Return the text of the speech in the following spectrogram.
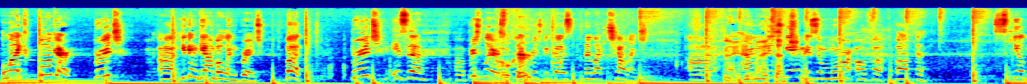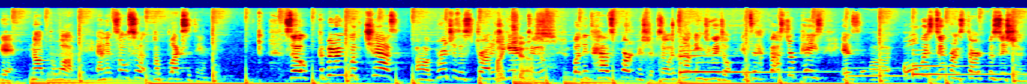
like poker, bridge, uh, you can gamble in bridge, but bridge is a uh, bridge players play Poker? bridge because they like challenge. Uh, Can I get and this attention? game is a more of a, about the skill game, not the luck, and it's also complexity. So comparing with chess, uh, bridge is a strategy Like game chess. too, but it has partnership, so it's not individual. It's a faster pace. It's uh, always different start position,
